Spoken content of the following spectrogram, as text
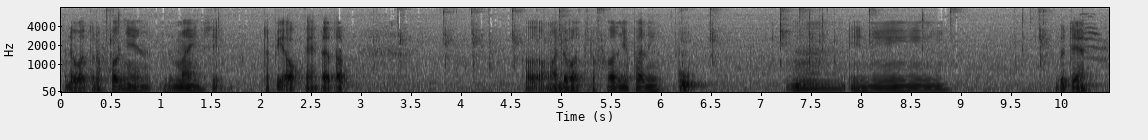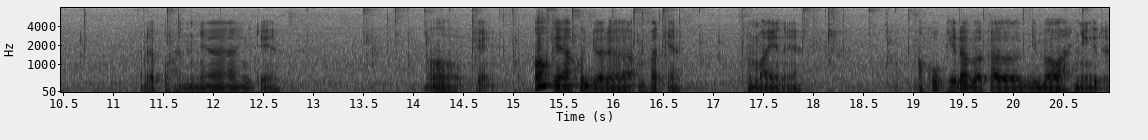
ada waterfallnya ya. Lumayan sih. Tapi oke okay, tetap. Kalau nggak ada waterfallnya paling pup hmm ini good ya. Ada pohonnya gitu ya. Oh, oke. Okay. oke okay, aku juara 4 ya. Lumayan ya. Aku kira bakal di bawahnya gitu.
